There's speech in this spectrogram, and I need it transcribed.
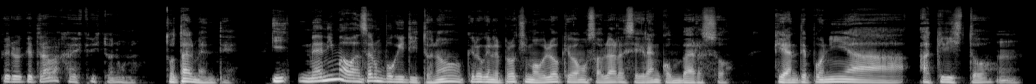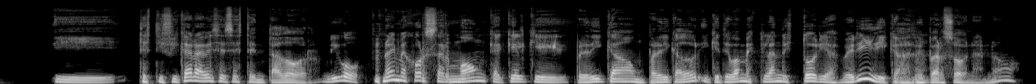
pero el que trabaja es Cristo en uno. Totalmente. Y me anima a avanzar un poquitito, ¿no? Creo que en el próximo bloque vamos a hablar de ese gran converso que anteponía a Cristo mm. y testificar a veces es tentador. Digo, no hay mejor sermón que aquel que predica un predicador y que te va mezclando historias verídicas de personas, ¿no?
